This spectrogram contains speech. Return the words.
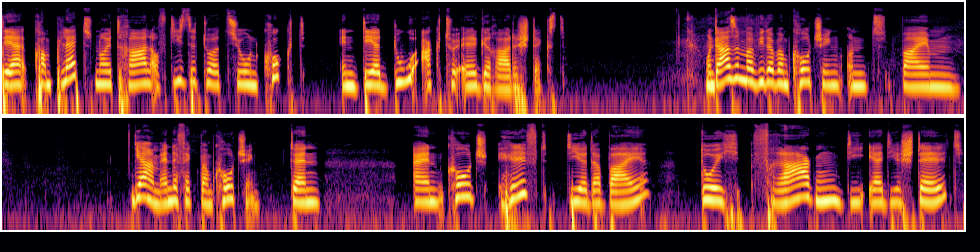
der komplett neutral auf die Situation guckt, in der du aktuell gerade steckst. Und da sind wir wieder beim Coaching und beim, ja, im Endeffekt beim Coaching. Denn ein Coach hilft dir dabei, durch Fragen, die er dir stellt,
